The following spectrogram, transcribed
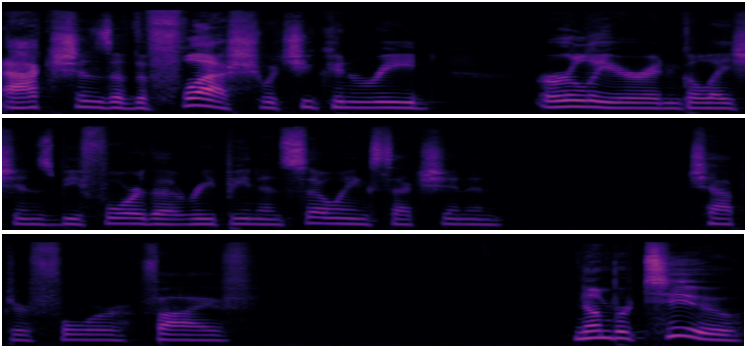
actions of the flesh, which you can read earlier in Galatians before the reaping and sowing section. in chapter 4, 5. Number two,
